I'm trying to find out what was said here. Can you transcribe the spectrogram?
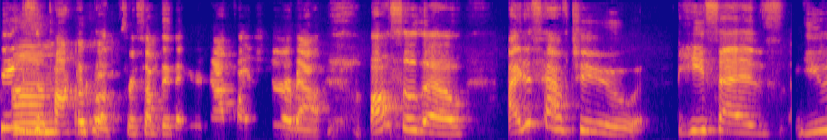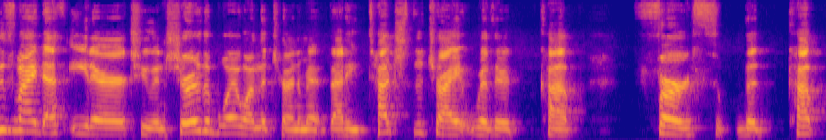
Things Um, pocketbook okay. for something that you're not quite sure about. Also, though, I just have to. He says, "Use my Death Eater to ensure the boy won the tournament. That he touched the trite withered cup first, the cup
